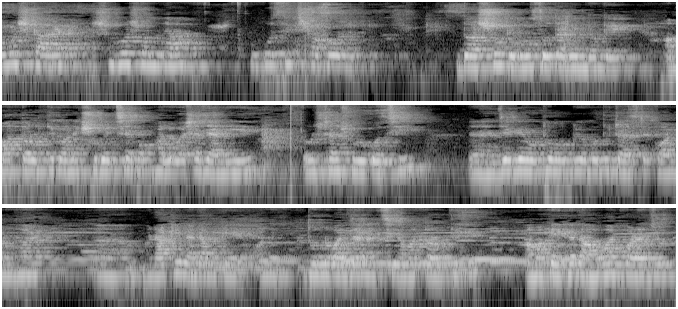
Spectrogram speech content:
নমস্কার, শুভ সন্ধ্যা। উপস্থিত সকল দর্শক এবং শ্রোতাবৃন্দকে আমার তরফ থেকে অনেক শুভেচ্ছা এবং ভালোবাসা জানিয়ে অনুষ্ঠান শুরু করছি। জেগে ওঠো গৃহবধূ ট্রাস্টের কর্ণধার রাখি ম্যাডামকে অনেক ধন্যবাদ জানাচ্ছি আমার তরফ থেকে। আমাকে এখানে আহ্বান করার জন্য।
